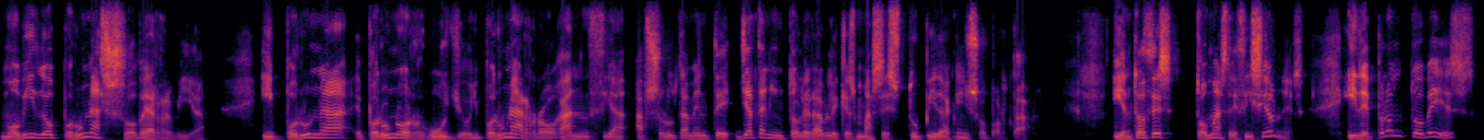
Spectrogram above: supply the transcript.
movido por una soberbia y por, una, por un orgullo y por una arrogancia absolutamente ya tan intolerable que es más estúpida que insoportable. Y entonces tomas decisiones y de pronto ves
